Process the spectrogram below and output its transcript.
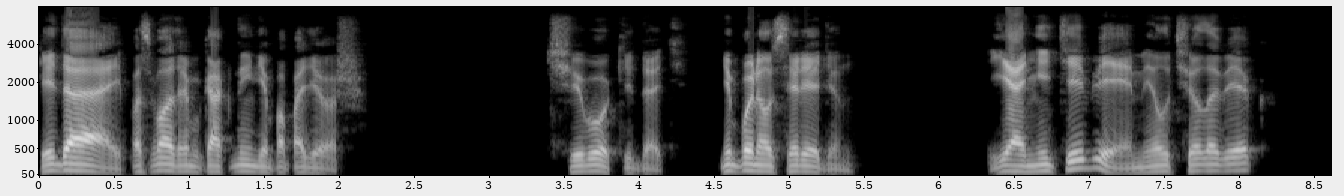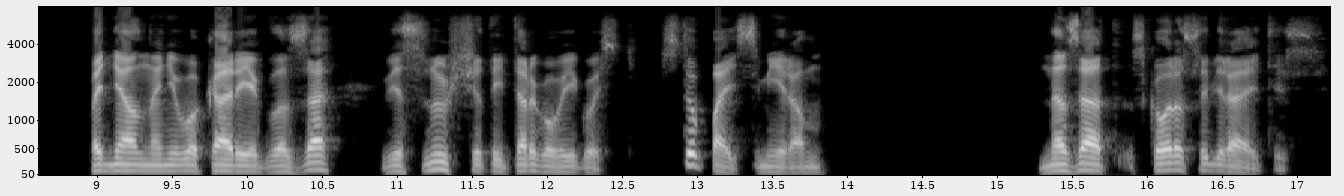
Кидай, посмотрим, как ныне попадешь». «Чего кидать?» — не понял Середин. «Я не тебе, мил человек», — поднял на него карие глаза веснущатый торговый гость. «Ступай с миром». «Назад скоро собираетесь?»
